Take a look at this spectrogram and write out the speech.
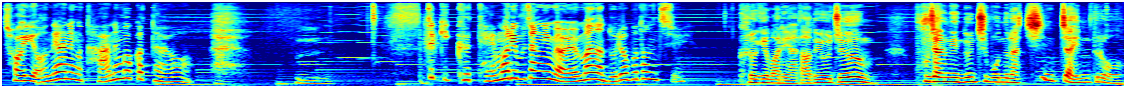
저희 연애하는 거 다 아는 것 같아요. 음. 특히 그 대머리 부장님이 얼마나 노려보던지. 그러게 말이야. 나도 요즘 부장님 눈치 보느라 진짜 힘들어.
